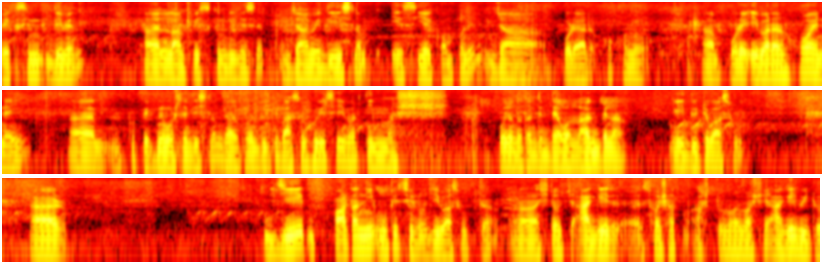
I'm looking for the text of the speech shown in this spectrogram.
ভ্যাকসিন দেবেন লাম্প স্কিন ডিজিজের যা আমি দিয়েছিলাম এসিআই কোম্পানির যা পরে আর কখনো পরে এবার আর হয় নাই। প্রেগনেন্ট অবস্থায় দিয়েছিলাম যার ফলে দুটি বাছুর হয়েছে। এবার তিন মাস পর্যন্ত তাদের দেওয়া লাগবে না এই দুইটা বাসু আর যে পাটা নিয়ে উঠেছিল যে বাছুরটা সেটা হচ্ছে আগের ছয়, সাত আষ্ট নয় মাসে আগের ভিডিও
